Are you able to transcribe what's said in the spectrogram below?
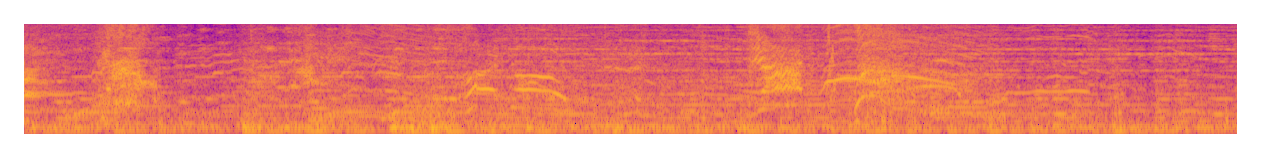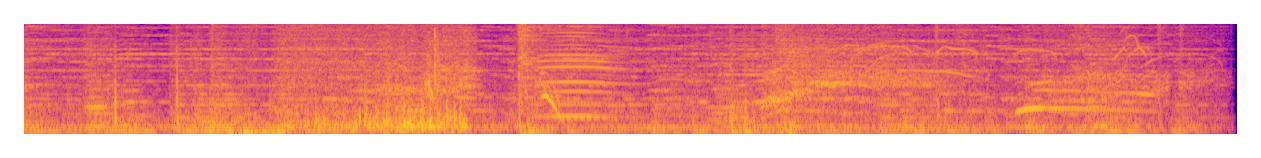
Hardcore!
